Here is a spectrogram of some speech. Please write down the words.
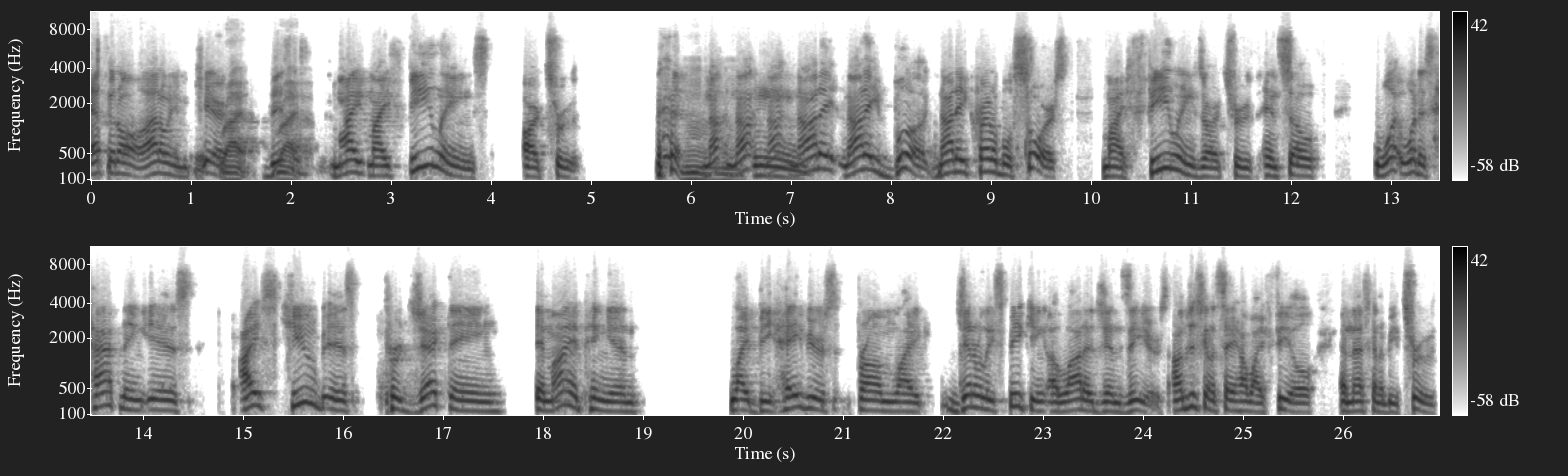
f it all. I don't even care. right This right is my my feelings are truth. not Mhm. not not Mm. not a not a book, not a credible source. My feelings are truth. And so what what is happening is Ice Cube is projecting, in my opinion, like behaviors from like generally speaking, a lot of Gen Zers. I'm just gonna say how I feel, and that's gonna be truth.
